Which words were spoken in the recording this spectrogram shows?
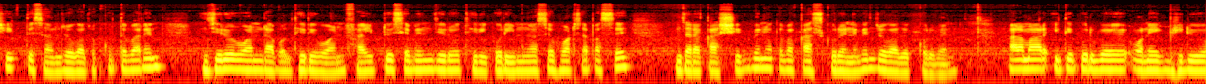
শিখতে চান যোগাযোগ করতে পারেন zero one double three one five two seven zero three four imo আছে, হোয়াটসঅ্যাপ আছে। যারা কাজ শিখবেন অথবা কাজ করে নেবেন, যোগাযোগ করবেন। আর আমার ইতিপূর্বে অনেক ভিডিও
